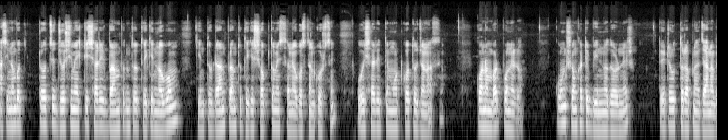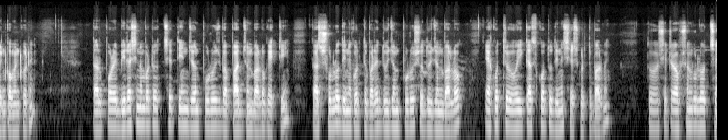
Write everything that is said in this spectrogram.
আশি নম্বরটা হচ্ছে জসিম একটি শাড়ির বাম প্রান্ত থেকে নবম কিন্তু ডান প্রান্ত থেকে সপ্তম স্থানে অবস্থান করছে। ওই শাড়িতে মোট কতজন আছে? ক নম্বর পনেরো। কোন সংখ্যাটি ভিন্ন ধরনের? তো এটার উত্তর আপনারা জানাবেন কমেন্ট করে। তারপরে বিরাশি নম্বরটা হচ্ছে তিনজন পুরুষ বা পাঁচজন বালক একটি। কাজ ষোলো দিনে করতে পারে, দুইজন পুরুষ ও দুইজন বালক। একত্রে ওই কাজ কত দিনে শেষ করতে পারবে? তো সেটার অপশানগুলো হচ্ছে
